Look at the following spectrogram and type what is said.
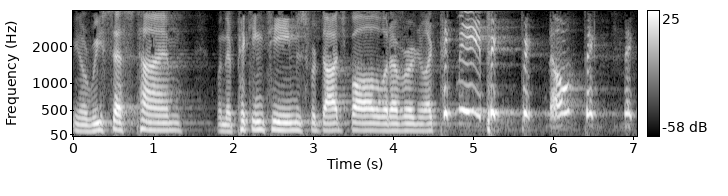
you know, recess time when they're picking teams for dodgeball or whatever, and you're like, pick me, pick, pick, no, pick, pick.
